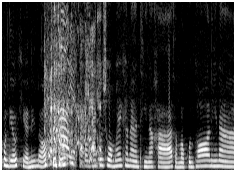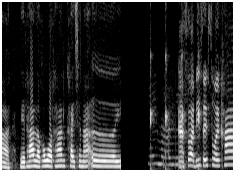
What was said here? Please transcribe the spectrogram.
คนเดียวเขียนนี่เนาะคนท่านผู้ชมให้คะแนนทีนะคะสำหรับคุณพ่อนี่นาเนท่านแล้วก็วอท่านใครชนะเอ่ยอะสวัสดีสวยๆค่ะ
